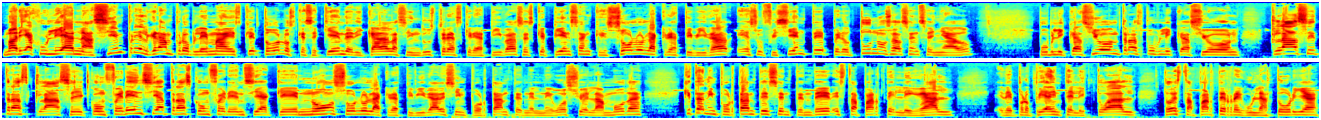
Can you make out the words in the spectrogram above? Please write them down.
María Juliana, siempre el gran problema es que todos los que se quieren dedicar a las industrias creativas es que piensan que solo la creatividad es suficiente, pero tú nos has enseñado publicación tras publicación, clase tras clase, conferencia tras conferencia, que no solo la creatividad es importante en el negocio de la moda, qué tan importante es entender esta parte legal de propiedad intelectual, toda esta parte regulatoria.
